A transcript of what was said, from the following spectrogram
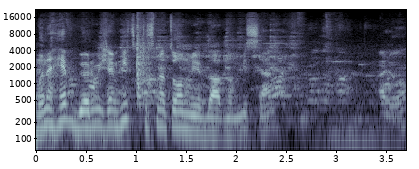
Bunu hep görmüşüm. Hiç kısmet olmuyor dadım. Bir sen. Alo.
